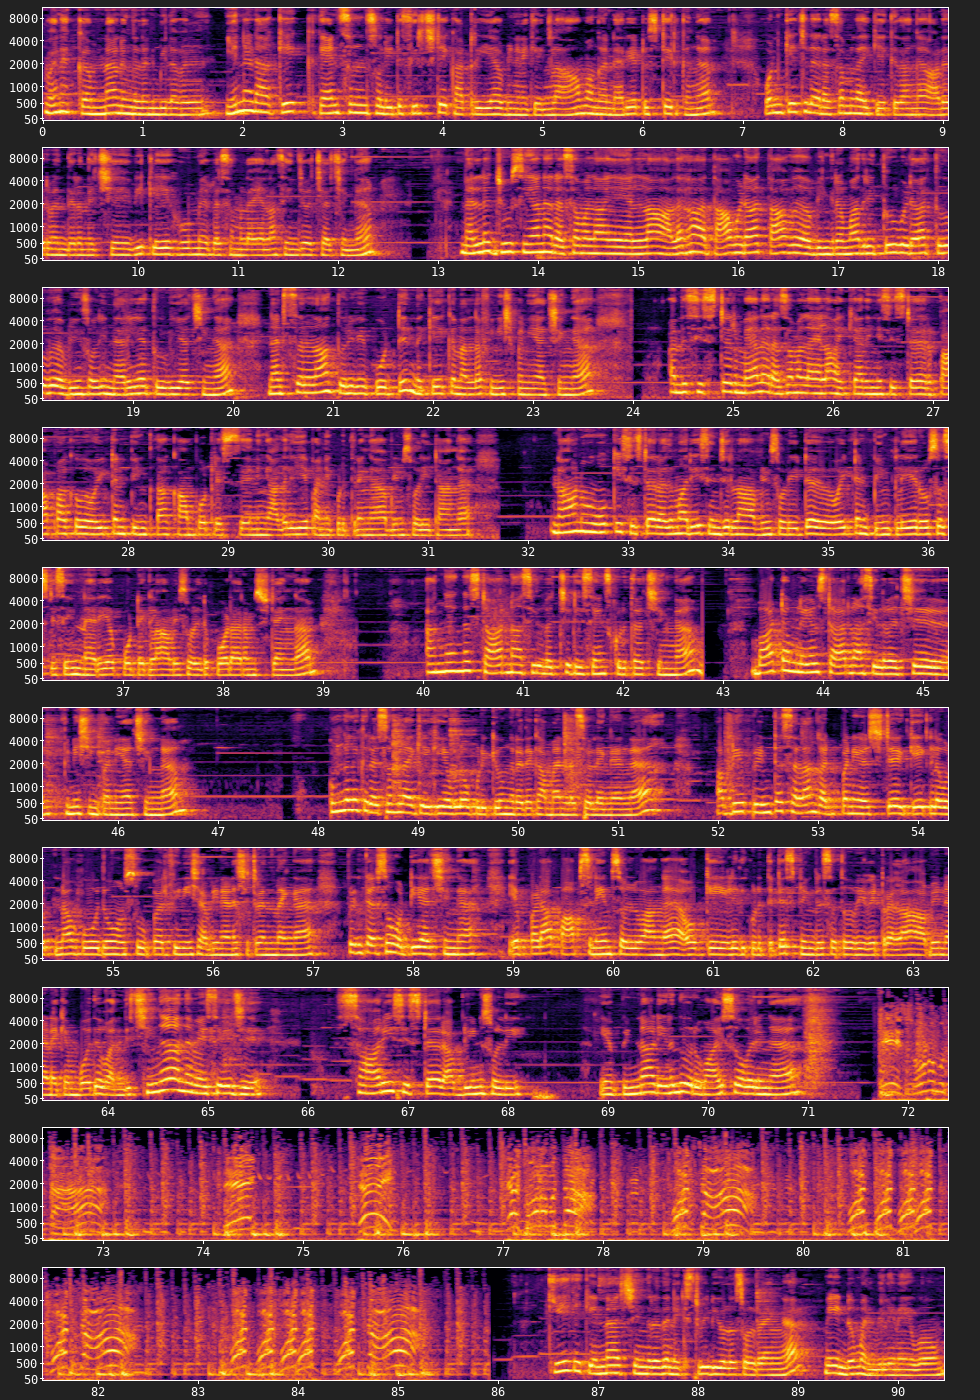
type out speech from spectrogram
வணக்கம் நான் உங்கள் அன்பிலவர் என்னடா கேக் கேன்சல்னு சொல்லிட்டு சிரிச்சிட்டே காட்டுறியே அப்படின்னு நினைக்கிறீங்களா? ஆமாங்க நிறைய ட்விஸ்ட்டே இருக்குங்க. ஒன் கேஜியில் ரசமலாய் கேக்கு தாங்க ஆர்டர் வந்துருந்துச்சு. வீட்டிலேயே ஹோம்மேட் ரசமலாய் எல்லாம் செஞ்சு வச்சாச்சுங்க. நல்ல ஜூஸியான ரசமலாயை எல்லாம் அழகா தாவுடா தாவு அப்படிங்கிற மாதிரி தூவுடா தூவு அப்படின்னு சொல்லி நிறைய தூவியாச்சுங்க. நட்ஸ் எல்லாம் துருவி போட்டு இந்த கேக்கை நல்லா ஃபினிஷ் பண்ணியாச்சுங்க. அந்த சிஸ்டர் மேலே ரசமலாயெல்லாம் வைக்காதீங்க சிஸ்டர் பாப்பாவுக்கு ஒயிட் அண்ட் பிங்க் தான் காம்போ ட்ரெஸ்ஸு நீங்கள் அதிலேயே பண்ணி கொடுத்துருங்க அப்படின்னு சொல்லிட்டாங்க. நானும் ஓகே சிஸ்டர் அது மாதிரியே செஞ்சிடலாம் அப்படின்னு சொல்லிட்டு ஒயிட் அண்ட் பிங்க்லேயே ரோசஸ் டிசைன் நிறையா போட்டுக்கலாம் அப்படின்னு சொல்லிட்டு போட ஆரம்பிச்சிட்டேங்க. அங்கங்கே ஸ்டார் நாசில் வச்சு டிசைன்ஸ் கொடுத்தாச்சுங்க. பாட்டம்லேயும் ஸ்டார் நாசில் வச்சு ஃபினிஷிங் பண்ணியாச்சுங்க. உங்களுக்கு ரசமலாய் கேக் எவ்வளோ பிடிக்குங்கிறத கமெண்டில் சொல்லுங்கங்க. அப்படியே பிரிண்டர்ஸ் எல்லாம் கட் பண்ணி வச்சுட்டு கேக்கில் ஒட்டினா போதும் சூப்பர் ஃபினிஷ் அப்படின்னு நினச்சிட்டு இருந்தேங்க. பிரிண்டர்ஸும் ஒட்டியாச்சுங்க. எப்படா பாப்ஸ் நேம் சொல்லுவாங்க? ஓகே எழுதி கொடுத்துட்டு ஸ்ப்ரிங்கிள்ஸை தூவி விட்டுறலாம் அப்படின்னு நினைக்கும் போது வந்துச்சுங்க அந்த மெசேஜ் சாரி சிஸ்டர் அப்படின்னு சொல்லி. என் பின்னாடி இருந்து ஒரு வாய்ஸ் ஓவருங்க சோனமுத்தா. டேய் டேய். சோனமுத்தா. கேக்குக்கு என்னாச்சுங்கிறத நெக்ஸ்ட் வீடியோவில் சொல்கிறேங்க மீண்டும் அன்பில் இணைவோம்.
